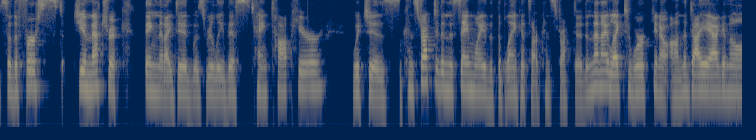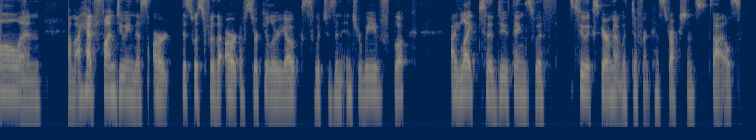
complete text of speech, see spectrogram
So the first geometric thing that I did was really this tank top here, which is constructed in the same way that the blankets are constructed. And then I like to work, you know, on the diagonal and um, I had fun doing this art. This was for the Art of Circular Yokes, which is an interweave book I like to do things with to experiment with different construction styles.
